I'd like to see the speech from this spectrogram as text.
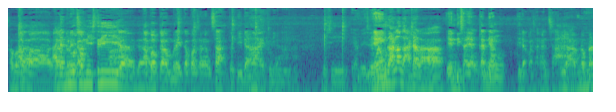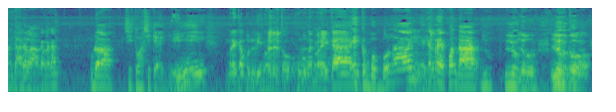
apakah apa ada di luar mereka- suami istri Ah, ya kan? apakah mereka pasangan sah atau tidak? Nah itu. Ya. itu sih. Ya ya, Ya, mudah-mudahan lah nggak ada lah. Yang disayangkan yang tidak pasangan sah. Iya, mudah-mudahan tidak ada lah. Karena kan udah situasi kayak ini gini. mereka pun bingung untuk hubungan mereka Eh gitu. kebobolan, Hmm. eh, kan repot ntar. Lu, lu, lu lu kok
